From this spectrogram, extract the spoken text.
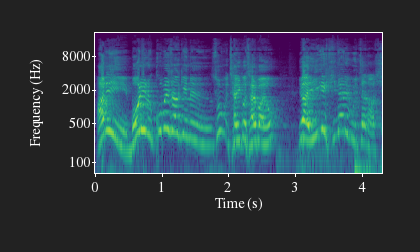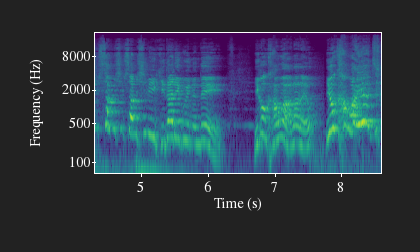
아니 머리를 꼬매 자기는 소... 자 이거 잘 봐요? 야 이게 기다리고 있잖아. 13 13 12 기다리고 있는데 이거 강화 안 하나요? 이거 강화해야지.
